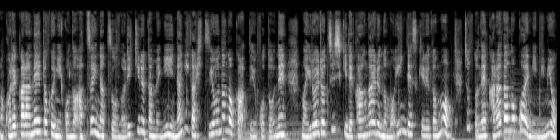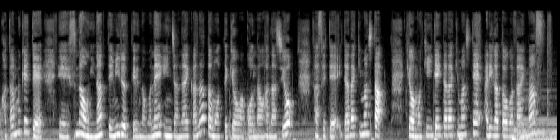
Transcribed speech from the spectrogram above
まあ、これからね、特にこの暑い夏を乗り切るために何が必要なのかっていうことをね、いろいろ知識で考えるのもいいんですけれども、ちょっとね、体の声に耳を傾けて、えー、素直になってみるっていうのもね、いいんじゃないかなと思って今日はこんなお話をさせていただきました。今日も聞いていただきましてありがとうございます。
